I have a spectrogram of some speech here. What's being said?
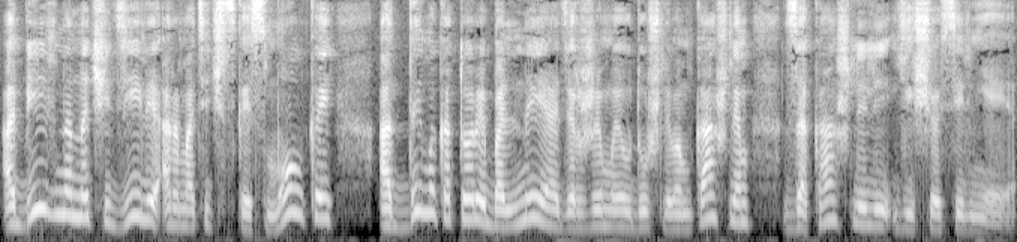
обильно начадили ароматической смолкой, от дыма которой больные, одержимые удушливым кашлем, закашляли еще сильнее.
